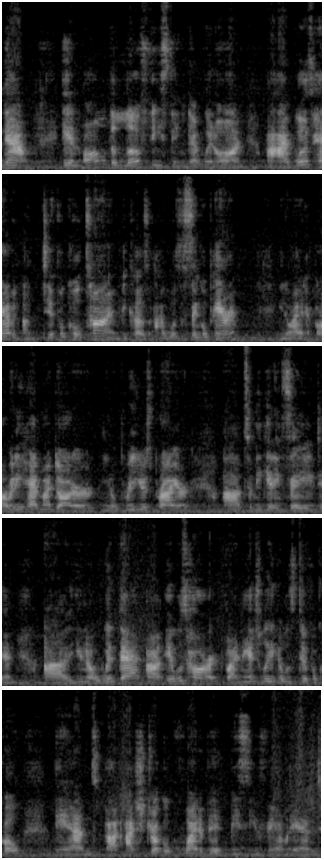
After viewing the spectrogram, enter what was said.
Now, in all of the love feasting that went on, I was having a difficult time because I was a single parent. You know, I had already had my daughter, you know, three years prior uh, to me getting saved. And, uh, you know, with that, uh, it was hard. Financially, it was difficult. And I, I struggled quite a bit, BCU fam. And,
